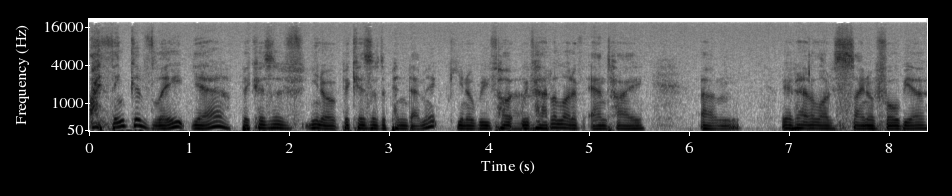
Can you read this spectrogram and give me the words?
I think of late, yeah, because of you know because of the pandemic, you know we've ha- we've had a lot of anti, um, we've had a lot of xenophobia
